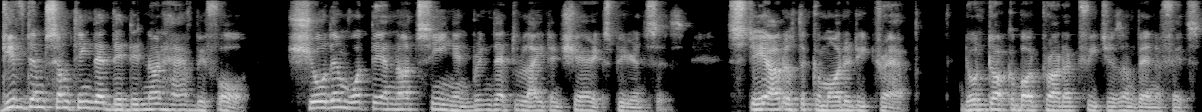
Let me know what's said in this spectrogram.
Give them something that they did not have before. Show them what they are not seeing and bring that to light and share experiences. Stay out of the commodity trap. Don't talk about product features and benefits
